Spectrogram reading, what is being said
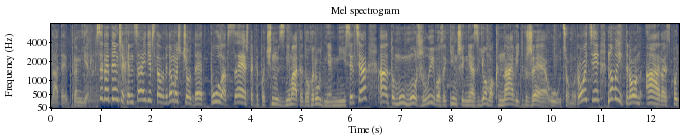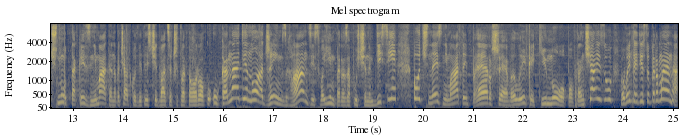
дати прем'єр. Серед інших інсайдів стало відомо, що Дедпула все ж таки почнуть знімати до грудня місяця, а тому можливо закінчення зйомок навіть вже у цьому році. Новий трон Арес почнуть таки знімати на початку 2024 року у Канаді. Ну а Джеймс Ган зі своїм перезапущеним DC почне знімати перше велике кіно по франчайзу у вигляді Супермена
